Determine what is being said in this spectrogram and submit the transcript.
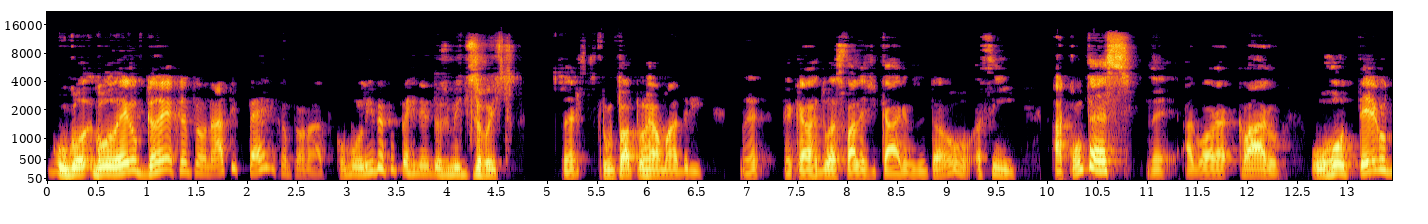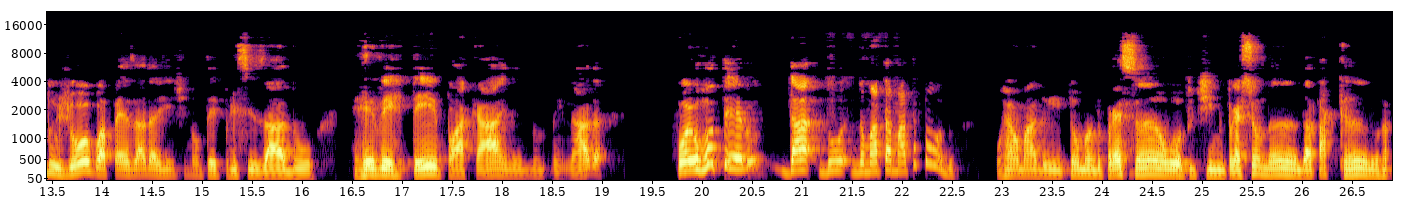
O goleiro ganha campeonato e perde campeonato, como o Liverpool perdeu em 2018, né? Para o próprio Real Madrid, né? Aquelas duas falhas de Carlos. Então, assim, acontece, né? Agora, claro, o roteiro do jogo, apesar da gente não ter precisado reverter placar nem, nem nada, foi o roteiro da, do mata-mata todo. O Real Madrid tomando pressão, o outro time pressionando, atacando,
